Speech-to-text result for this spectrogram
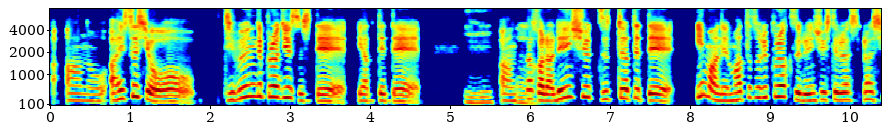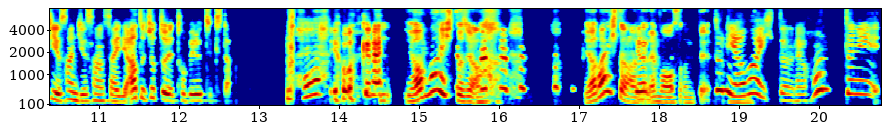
ああのアイスショーを自分でプロデュースしてやっててえー。あうん。だから練習ずっとやってて今ねまたトリプルアクセル練習してるらしらしいよ33歳で。あとちょっとで飛べるって言ってた。へ やばくない？やばい人じゃん。やばい人なんだね真央さんって。当にやばい人なん。か本当に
